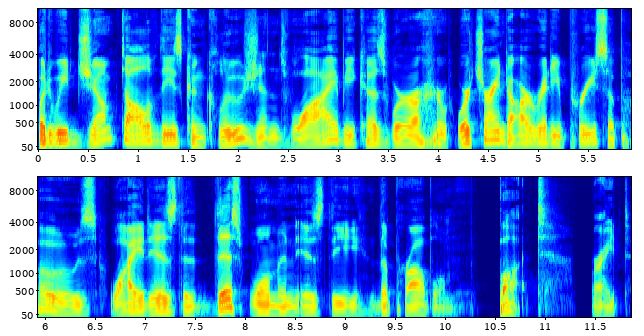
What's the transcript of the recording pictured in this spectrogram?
But we jumped all of these conclusions. Why? Because we're we're trying to already presuppose why it is that this woman is the the problem. But right?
